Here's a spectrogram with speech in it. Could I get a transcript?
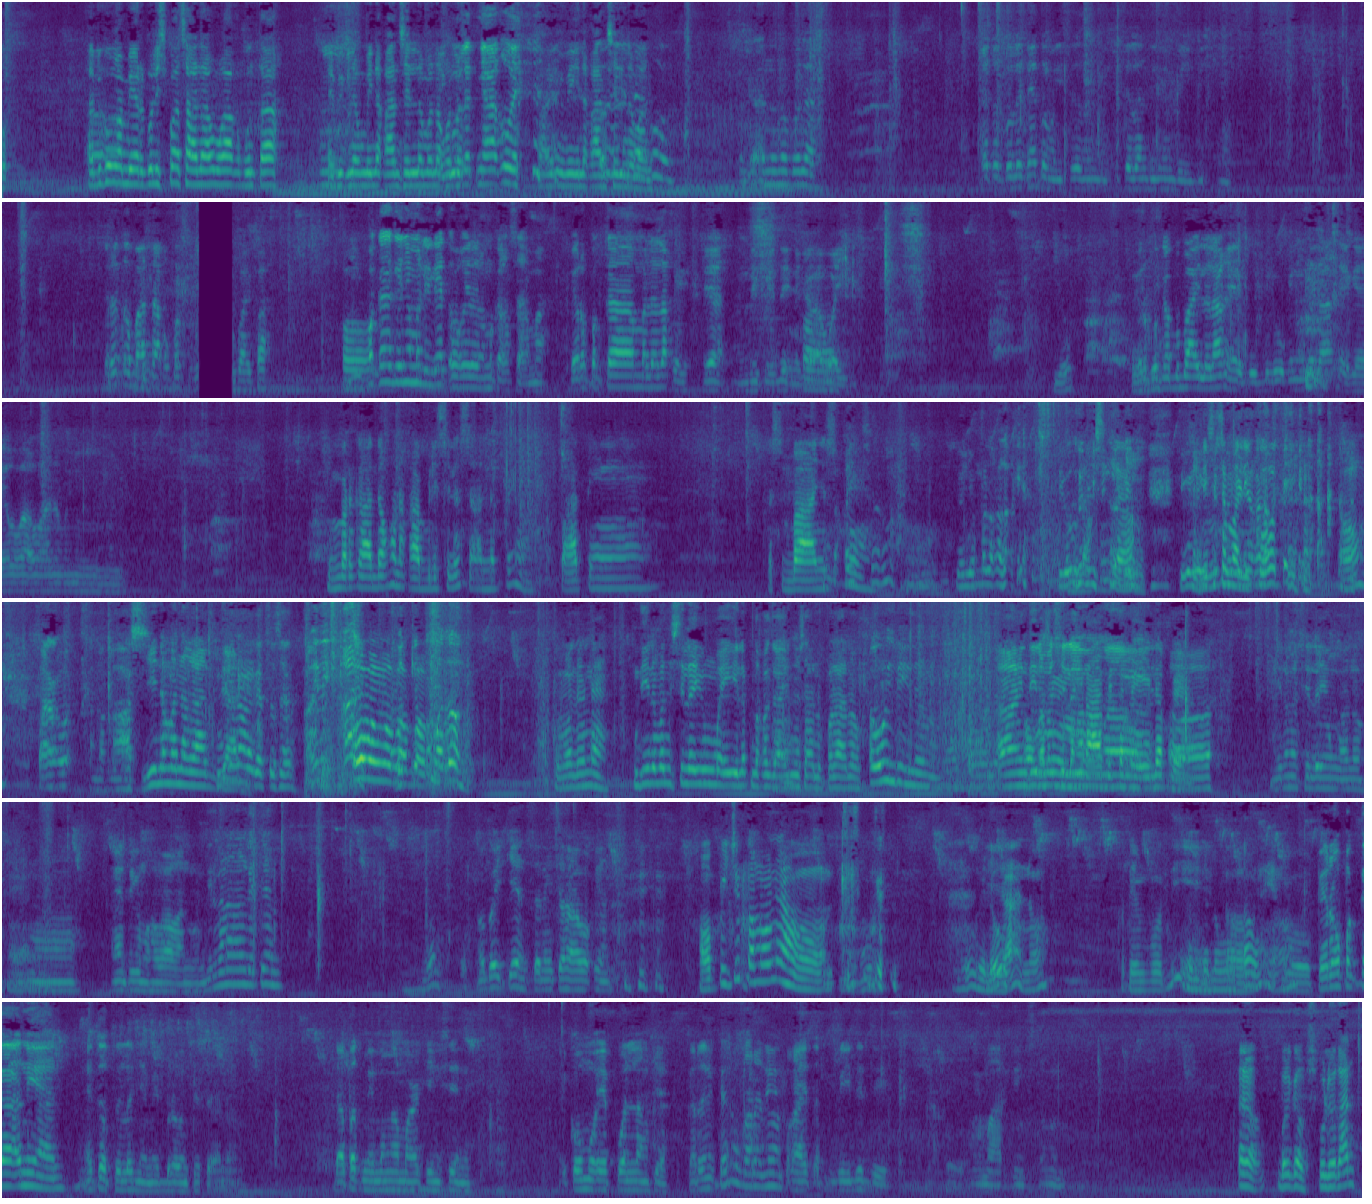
Sabi ko nga, Miyerkules pa, sana ako makakapunta. Eh, biglang may na-cancel naman ako. Na, Nagulat nga ako eh. Sabi, may na-cancel naman. Ano na pala? Ito tulad nito, may isa, isa lang din yung babies niya. Pero ito, bata ko pa sa Bye pa. Yung pagka ganyan maliliit, okay lang magkakasama. Pero pagka malalaki, yan, hindi pwede, nag-aaway. Yun. Pero pagka babae lalaki, bubulukin ng lalaki, kaya kawawa naman yung... Yung barkada ko, nakabili sila sa ano pa yun. Pating tas banyos pa eh. Yun yung pala kalaki. Hindi ko Laki, naisip ah. na Hindi ko Hindi sa na malikot. oh. Para makaas. Hindi naman Hindi nagagat. na agad to, sir. Ay, hindi! Oh, Ay! oh, oh, oh, doon? Tumalo na. Hindi naman sila yung maiilap na kagaya nung sa ano pala, no? Oo, hindi naman. Ah, hindi Oh, naman kasi sila mga yung... rabbit na ah, may ilap eh. Ah, Hindi naman sila yung ano, ah, Ayan, tingnan mo, hawakan mo. Hindi naman nangagat yan. Mabait yan, sanay sa hawak yan. Oh, picture ka muna. Oh. oh, hello. Yan, no? Puting puti eh. Ganda ng Oo, tao. eh, oh. Pero pagka ano yan, ito tulad niya, may brown siya sa ano. Dapat may mga markings yan eh. Eh, Como F1 lang siya. Karani, pero karaniwan pa kahit upgraded eh. May markings naman. Ano, balgams, pulutan?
